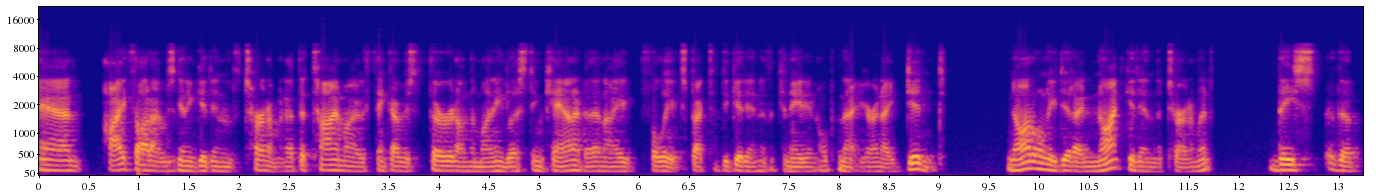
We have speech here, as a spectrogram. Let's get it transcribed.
And I thought I was going to get into the tournament. At the time, I think I was third on the money list in Canada, and I fully expected to get into the Canadian Open that year, and I didn't. Not only did I not get in the tournament, they the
